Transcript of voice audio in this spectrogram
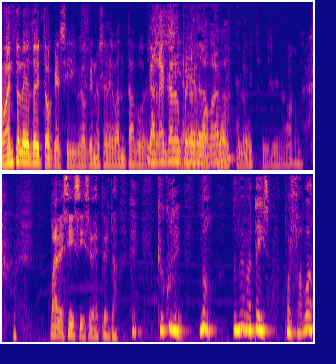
momento le doy toques y veo que no se levanta, pues. Le arranca los si pelos de la barba. lo si no- Vale, sí, sí, se despierta. Eh, ¿Qué ocurre? No, no me matéis, por favor,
